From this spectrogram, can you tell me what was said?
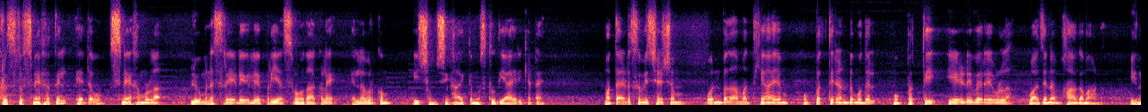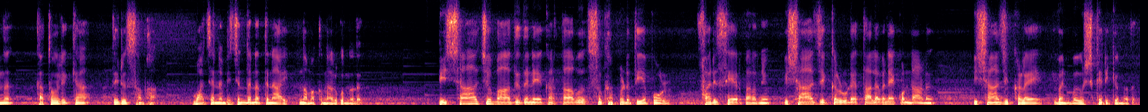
ക്രിസ്തു സ്നേഹത്തിൽ ഏറ്റവും സ്നേഹമുള്ള ലൂമിനസ് റേഡിയോയിലെ പ്രിയ ശ്രോതാക്കളെ എല്ലാവർക്കും ഈശും ശിഹായ്ക്കും സ്തുതിയായിരിക്കട്ടെ. മത്തായുടെ സുവിശേഷം ഒൻപതാം അധ്യായം മുപ്പത്തിരണ്ട് മുതൽ മുപ്പത്തി ഏഴ് വരെയുള്ള വചനഭാഗമാണ് ഇന്ന് കത്തോലിക്ക തിരുസഭ വചന വിചിന്തനത്തിനായി നമുക്ക് നൽകുന്നത്. പിശാചു ബാധിതനെ കർത്താവ് സുഖപ്പെടുത്തിയപ്പോൾ ഫരിസേർ പറഞ്ഞു പിശാചുക്കളുടെ തലവനെ കൊണ്ടാണ് പിശാചുക്കളെ ഇവൻ ബഹിഷ്കരിക്കുന്നത്.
